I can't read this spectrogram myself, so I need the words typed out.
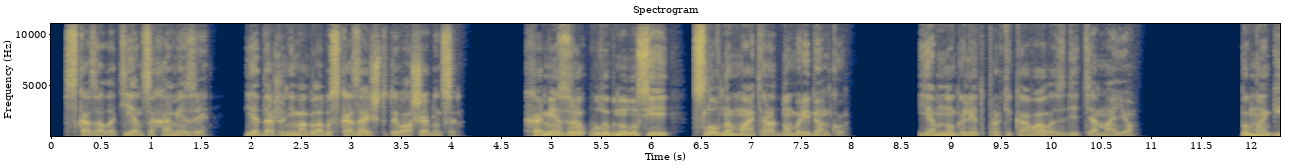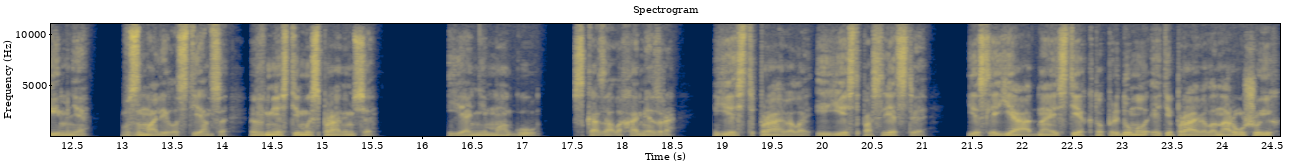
— сказала Тенца Хамезре. «Я даже не могла бы сказать, что ты волшебница». Хамезра улыбнулась ей, словно мать родному ребенку. «Я много лет практиковалась, дитя мое». «Помоги мне», — взмолилась Тенца. «Вместе мы справимся». «Я не могу», — сказала Хамезра. «Есть правила и есть последствия. Если я, одна из тех, кто придумал эти правила, нарушу их,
